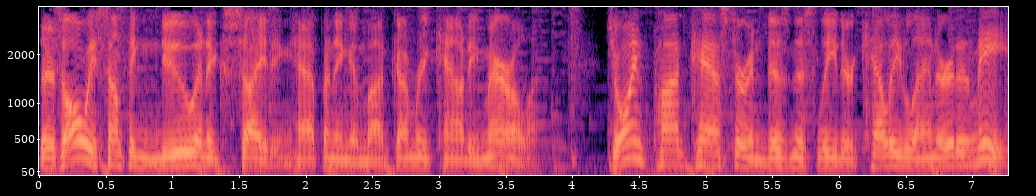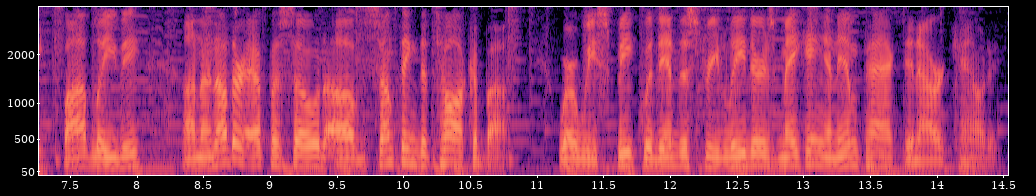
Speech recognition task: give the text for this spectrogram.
There's always something new and exciting happening in Montgomery County, Maryland. Join podcaster and business leader Kelly Leonard and me, Bob Levy, on another episode of Something to Talk About, where we speak with industry leaders making an impact in our county.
